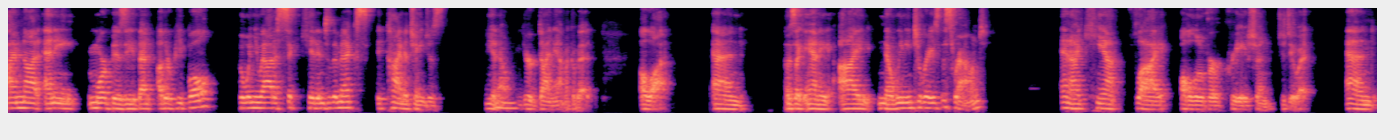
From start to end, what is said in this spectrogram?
I'm not any more busy than other people. But when you add a sick kid into the mix, it kind of changes, you know, mm. your dynamic of it a lot. And I was like, Annie, I know we need to raise this round. And I can't fly all over creation to do it. And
